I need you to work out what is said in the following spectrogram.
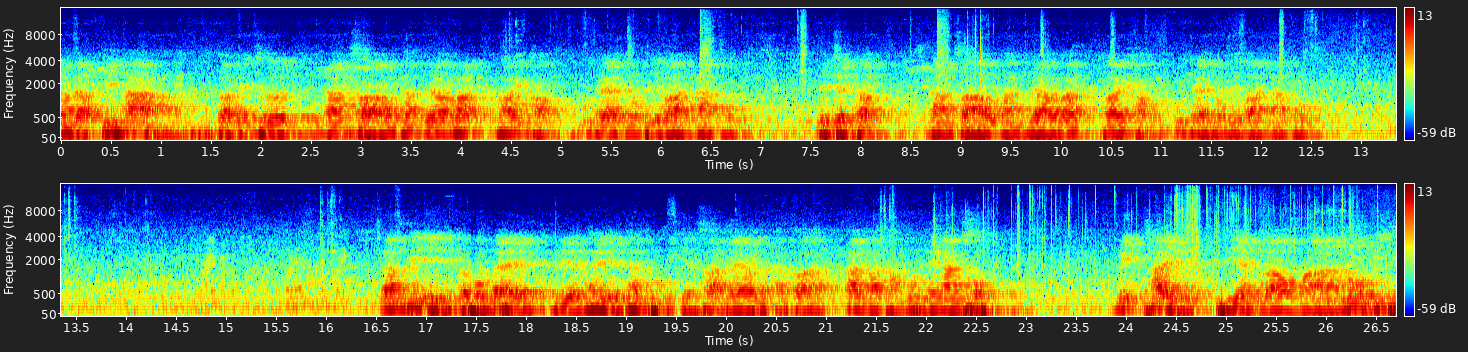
ลำดับที่ห้ากลับเป็นเชิญนางสาวธัญญารัตน์คล้ายขำผู้แทนโรงพยาบาลนาทมเป็นเชิญครับนางสาวธัญญารัตน์คล้ายขำผู้แทนโรงพยาบาลนาทมดังที่กระผมได้เรียนให้ท่านผู้มีเกียรติทราบแล้วนะครับว่าการมาทำบุญในงานศพไม่ใช่เพียงเรามาร่วมพิธี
